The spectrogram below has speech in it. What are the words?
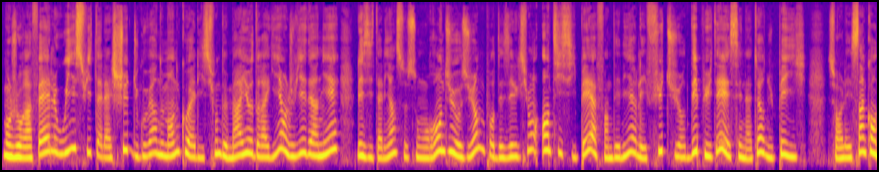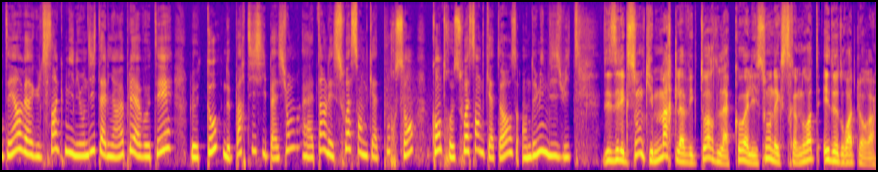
Bonjour Raphaël, oui, suite à la chute du gouvernement de coalition de Mario Draghi en juillet dernier, les Italiens se sont rendus aux urnes pour des élections anticipées afin d'élire les futurs députés et sénateurs du pays. Sur les 51,5 millions d'Italiens appelés à voter, le taux de participation a atteint les 64% contre 74 en 2018. Des élections qui marquent la victoire de la coalition d'extrême droite et de droite, Laura.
